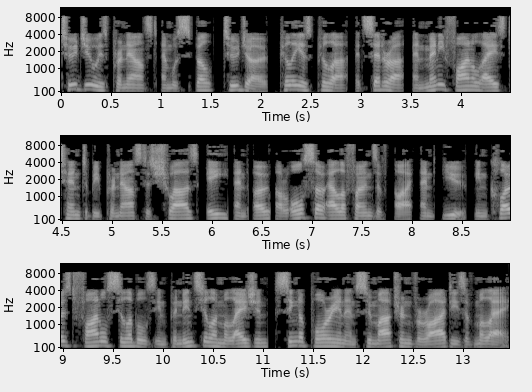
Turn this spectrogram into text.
Tuju is pronounced and was spelt tujo, pili as pillar, etc., and many final a's tend to be pronounced as schwas, e and o are also allophones of i and u in closed final syllables in Peninsular Malaysian, Singaporean and Sumatran varieties of Malay.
